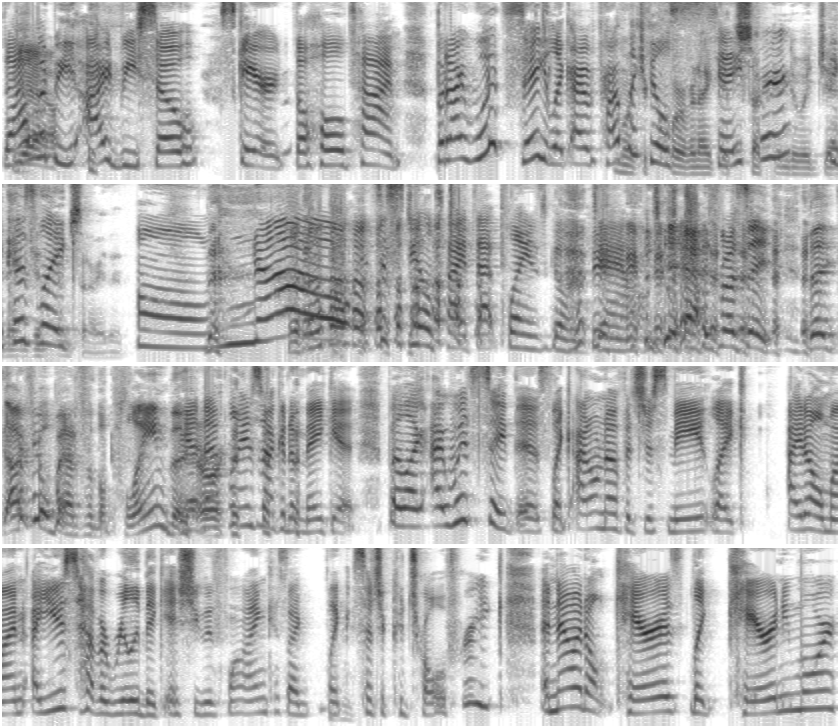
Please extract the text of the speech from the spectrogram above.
That Yeah. would be, I'd be so scared the whole time. But I would say, like, I would probably Watch a feel Corviknight safer get sucked into a jet because, engine. I'm like, sorry that. oh no, it's a steel type. That plane's going down. yeah, I was about to say, that, I feel bad for the plane there. Yeah, that plane's not going to make it. But like, I would say this. Like, I don't know if it's just me. Like, I don't mind. I used to have a really big issue with flying because I'm Mm-hmm. like such a control freak, and now I don't care as like care anymore.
